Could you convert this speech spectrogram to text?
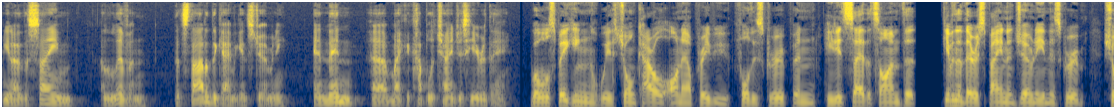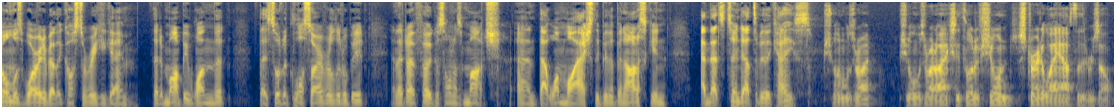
you know the same 11 that started the game against Germany, and then uh, make a couple of changes here or there. Well, we were speaking with Sean Carroll on our preview for this group, and he did say at the time that given that there is Spain and Germany in this group, Sean was worried about the Costa Rica game, that it might be one that they sort of gloss over a little bit and they don't focus on as much, and that one might actually be the banana skin, and that's turned out to be the case. Sean was right. Sean was right. I actually thought of Sean straight away after the result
